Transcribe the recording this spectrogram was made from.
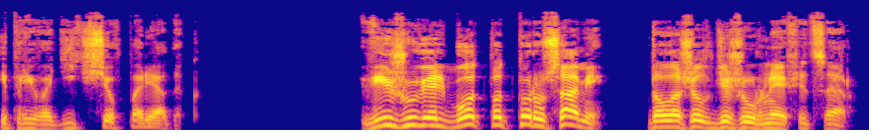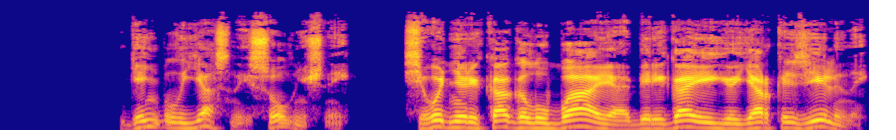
и приводить все в порядок. — Вижу вельбот под парусами, — доложил дежурный офицер. День был ясный, солнечный. Сегодня река голубая, а берега ее ярко-зеленый.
